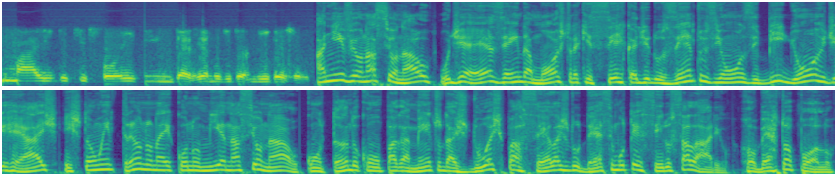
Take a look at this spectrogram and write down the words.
mais do que foi em dezembro de 2018. A nível nacional, o Diese ainda mostra que cerca de 211 bilhões de reais estão entrando na economia nacional, contando com o pagamento das duas parcelas do 13 terceiro salário. Roberto Apolo,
